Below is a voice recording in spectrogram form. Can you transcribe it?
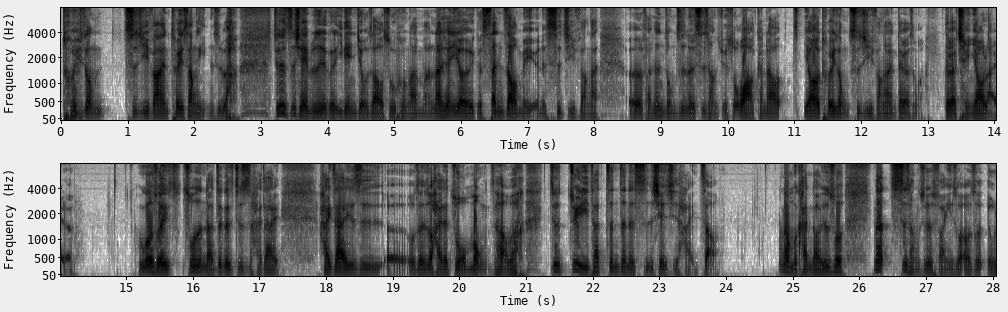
推这种刺激方案推上瘾是吧？就是之前不是有个一点九兆纾困案嘛？那现在又有一个三兆美元的刺激方案。呃，反正总之呢，市场觉得说哇，看到要推这种刺激方案，代表什么？代表钱要来了。不过，所以说真的，这个就是还在还在就是呃，我只能说还在做梦，你知道吗？就距离它真正的实现其实还早。那我们看到就是说，那市场就是反映说，哦，这有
